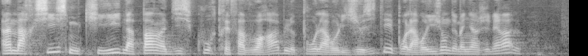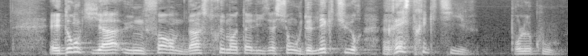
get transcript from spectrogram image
Un marxisme qui n'a pas un discours très favorable pour la religiosité, pour la religion de manière générale. Et donc il y a une forme d'instrumentalisation ou de lecture restrictive, pour le coup, euh, euh,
